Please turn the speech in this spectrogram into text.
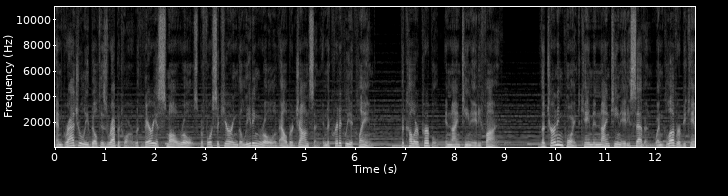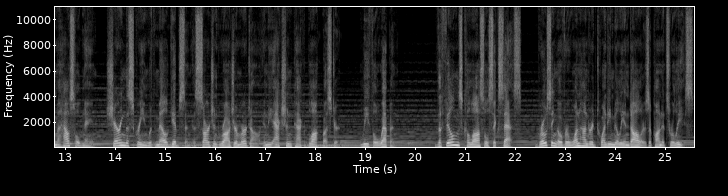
and gradually built his repertoire with various small roles before securing the leading role of Albert Johnson in the critically acclaimed The Color Purple in 1985. The turning point came in 1987 when Glover became a household name, sharing the screen with Mel Gibson as Sergeant Roger Murtaugh in the action-packed blockbuster, Lethal Weapon. The film's colossal success, grossing over $120 million upon its release,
